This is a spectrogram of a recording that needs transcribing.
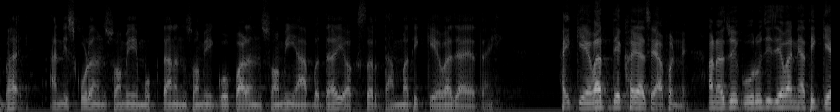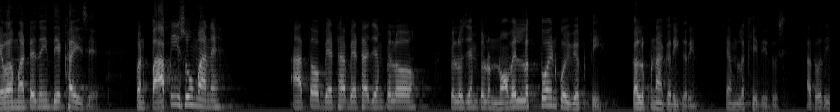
ભાઈ આ નિષ્કુળાનંદ સ્વામી, મુક્તાનંદ સ્વામી, ગોપાળન સ્વામી આ બધાય અક્ષરધામમાંથી કહેવા જ આવ્યા હતા અહીં. અહીં કહેવા જ દેખાયા છે આપણને. અને હજુ ગુરુજી જેવા ત્યાંથી કહેવા માટે જ અહીં દેખાય છે. પણ પાપી શું માને? આ તો બેઠા બેઠા જેમ પેલો પેલો જેમ પેલો નોવેલ લખતો હોય ને કોઈ વ્યક્તિ, કલ્પના કરી કરીને, એમ લખી દીધું છે. આ તો બધી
